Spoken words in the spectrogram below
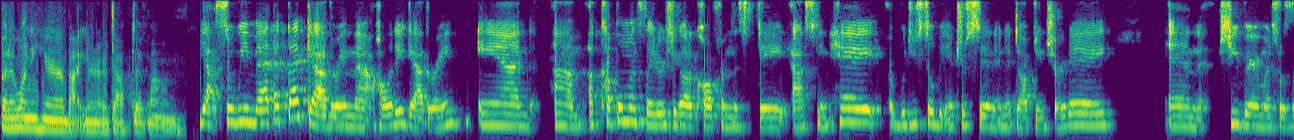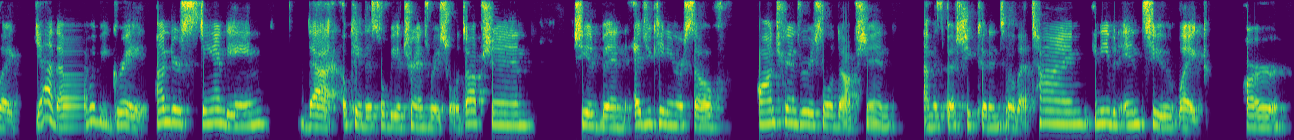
But I want to hear about your adoptive mom. Yeah, so we met at that gathering, that holiday gathering, and um, a couple months later, she got a call from the state asking, "Hey, would you still be interested in adopting Charday?" And she very much was like, "Yeah, that would be great." Understanding that okay, this will be a transracial adoption. She had been educating herself on transracial adoption um, as best she could until that time, and even into like our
